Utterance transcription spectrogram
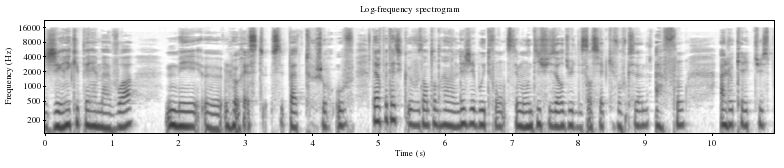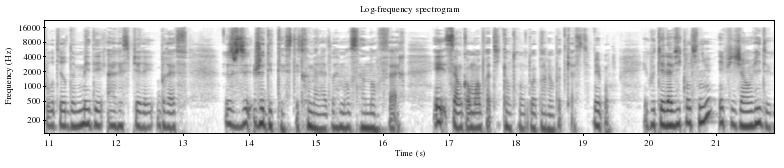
J'ai récupéré ma voix, mais euh, le reste, c'est pas toujours ouf. D'ailleurs, peut-être que vous entendrez un léger bruit de fond. C'est mon diffuseur d'huile essentielle qui fonctionne à fond à l'eucalyptus pour dire de m'aider à respirer. Bref, je, je, déteste être malade, vraiment, c'est un enfer. Et c'est encore moins pratique quand on doit parler en podcast. Mais bon, écoutez, la vie continue, et puis j'ai envie de,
